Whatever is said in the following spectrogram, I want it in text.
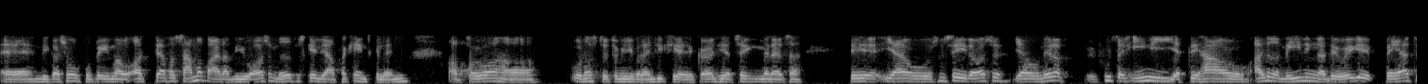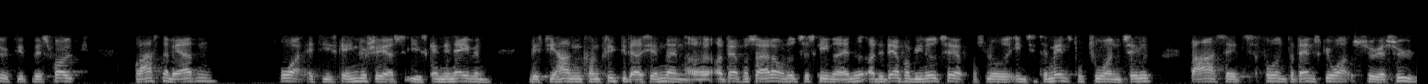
af migrationsproblemer, og derfor samarbejder vi jo også med forskellige afrikanske lande og prøver at understøtte dem i, hvordan de kan gøre de her ting. Men altså, det, jeg er jo sådan set også, jeg er jo netop fuldstændig enig i, at det har jo aldrig været mening, og det er jo ikke bæredygtigt, hvis folk fra resten af verden tror, at de skal indlogeres i Skandinavien, hvis de har en konflikt i deres hjemland, og, og derfor så er der jo nødt til at ske noget andet, og det er derfor, vi er nødt til at få slået incitamentstrukturen til bare at sætte foden på dansk jord, søge asyl,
